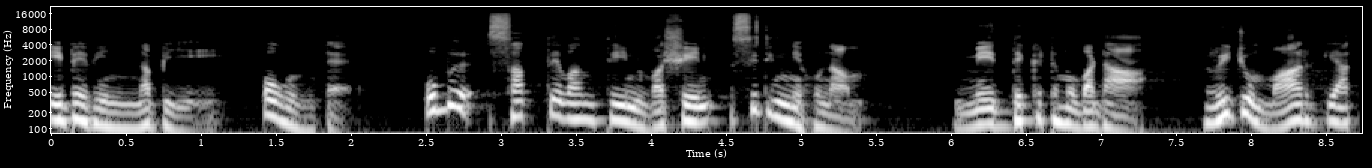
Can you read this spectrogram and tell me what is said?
එබැවින් නබියේ ඔවුන්ට ඔබ සත්‍යවන්තීන් වශයෙන් සිටින්නෙහුනම් මේ දෙකටම වඩා රිජු මාර්ගයක්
